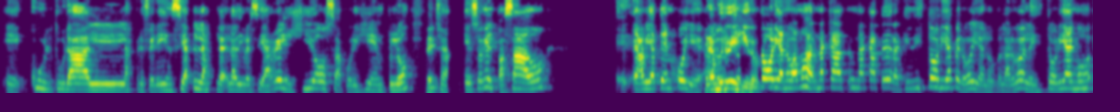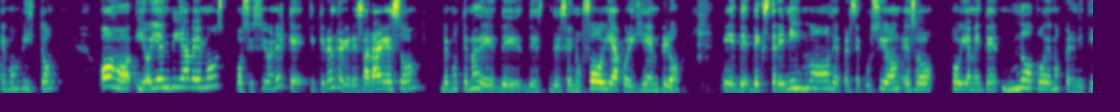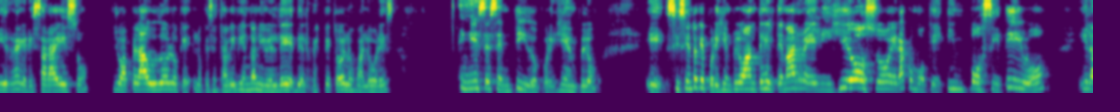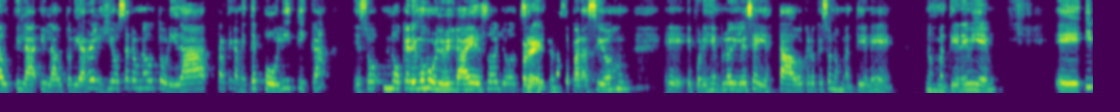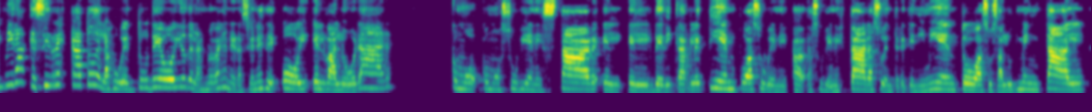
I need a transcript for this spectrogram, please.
eh, cultural, las preferencias, la, la, diversidad religiosa, por ejemplo. O sea, eso en el pasado eh, había tema, oye, era muy rígido. Historia, no vamos a dar una, una cátedra aquí de historia, pero oye, a lo largo de la historia hemos, hemos visto, ojo, y hoy en día vemos posiciones que, que quieren regresar a eso, vemos temas de, de, de, xenofobia, por ejemplo, eh, de, de extremismos, de persecución, eso obviamente no podemos permitir regresar a eso. Yo aplaudo lo que, lo que se está viviendo a nivel de, del respeto de los valores. En ese sentido, por ejemplo, eh, sí siento que, por ejemplo, antes el tema religioso era como que impositivo y la, y la, y la autoridad religiosa era una autoridad prácticamente política. Eso no queremos volver a eso. Yo creo una separación, eh, eh, por ejemplo, iglesia y Estado, creo que eso nos mantiene, nos mantiene bien. y mira que sí rescato de la juventud de hoy o de las nuevas generaciones de hoy el valorar como, como su bienestar, el, el dedicarle tiempo a su, a, su bienestar, a su entretenimiento, a su salud mental,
